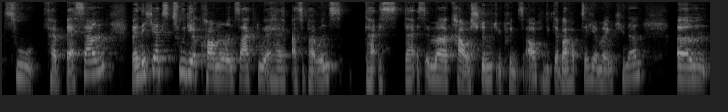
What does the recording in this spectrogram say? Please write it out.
zu verbessern. Wenn ich jetzt zu dir komme und sage, du, äh, also bei uns, da ist, da ist immer Chaos, stimmt übrigens auch, liegt aber hauptsächlich an meinen Kindern. Ähm,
